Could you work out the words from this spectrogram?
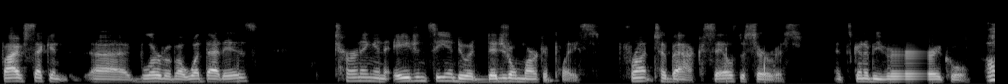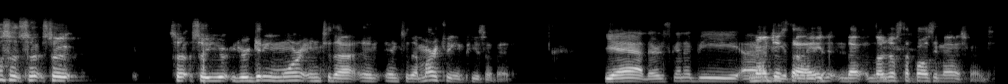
five second uh, blurb about what that is turning an agency into a digital marketplace, front to back, sales to service. It's going to be very, very cool. Also, so, so, so, so you're, you're getting more into the, in, into the marketing piece of it. Yeah, there's going to be uh, not just the, the, not just the policy management.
